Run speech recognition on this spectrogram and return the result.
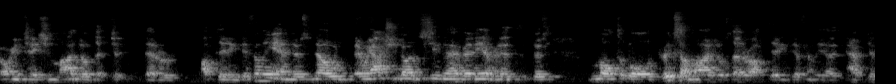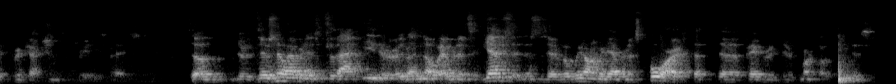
orientation modules that, that are updating differently, and there's no, and we actually don't seem to have any evidence that there's multiple grid cell modules that are updating differently, that have different projections in 3D space. So there, there's no evidence for that either, there's no evidence against it necessarily, but we don't have any evidence for it, that the paper did is,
